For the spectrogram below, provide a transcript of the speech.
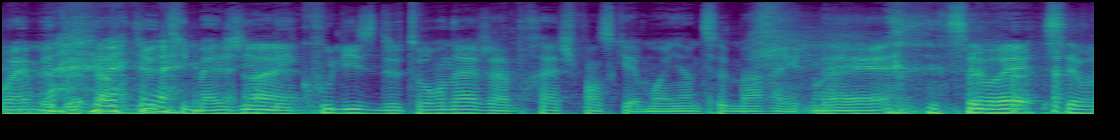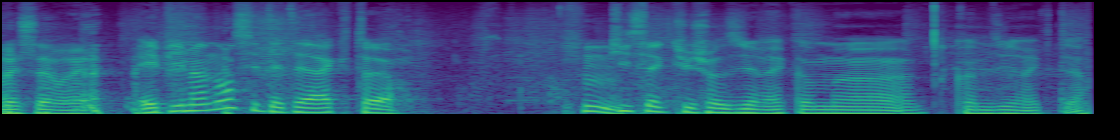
Ouais, mais Depardieu, t'imagines les coulisses de tournage après, je pense qu'il y a moyen de se marrer. Mais c'est vrai, c'est vrai, c'est vrai. Et puis maintenant, si t'étais acteur, Hmm. qui c'est que tu choisirais comme, euh, comme directeur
